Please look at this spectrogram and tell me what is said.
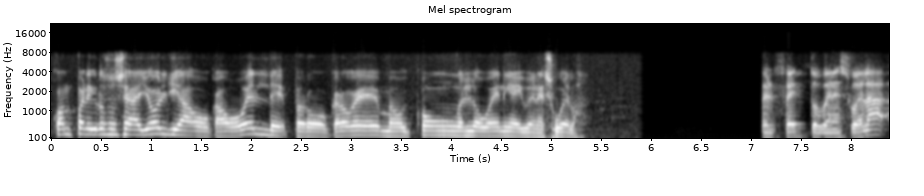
cuán peligroso sea Georgia o Cabo Verde, pero creo que me voy con Eslovenia y Venezuela. Perfecto. Venezuela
